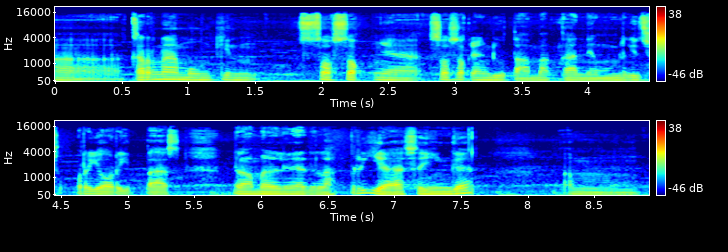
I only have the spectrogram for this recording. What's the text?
uh, karena mungkin sosoknya sosok yang diutamakan yang memiliki superioritas dalam hal ini adalah pria sehingga um,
